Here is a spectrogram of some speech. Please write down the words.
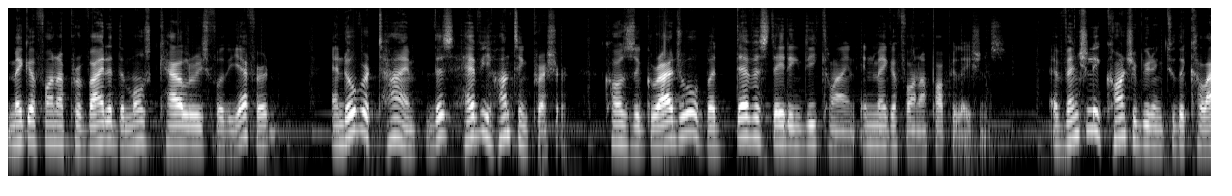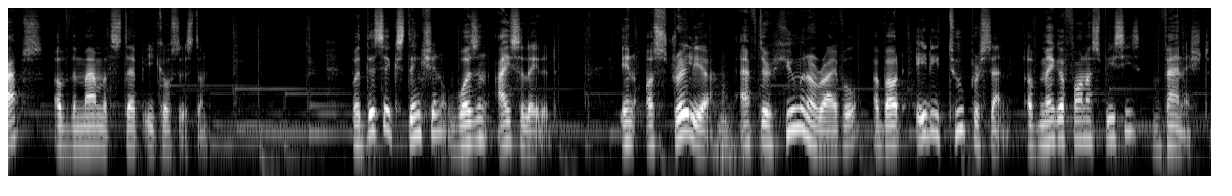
Megafauna provided the most calories for the effort, and over time, this heavy hunting pressure caused a gradual but devastating decline in megafauna populations, eventually contributing to the collapse of the mammoth steppe ecosystem. But this extinction wasn't isolated. In Australia, after human arrival, about 82% of megafauna species vanished.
